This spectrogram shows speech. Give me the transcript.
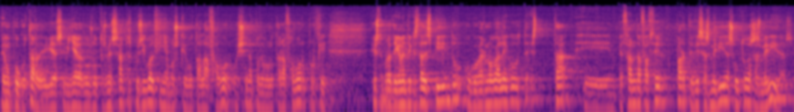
ven un pouco tarde, debía se viñera dous ou tres meses antes, pois igual tiñamos que votar a favor. Hoxe non podemos votar a favor porque isto prácticamente que está despedindo o goberno galego está eh, empezando a facer parte desas medidas ou todas as medidas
